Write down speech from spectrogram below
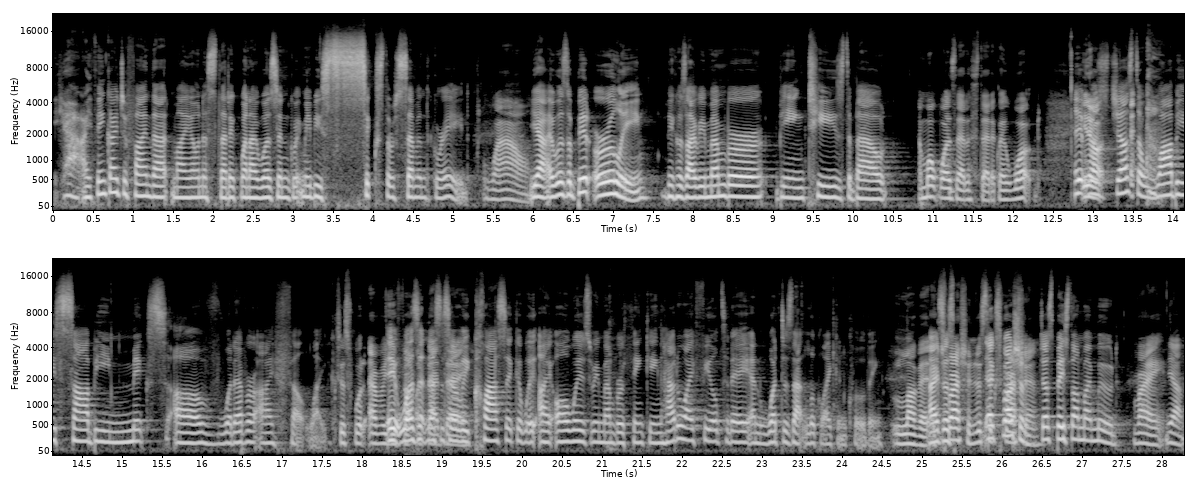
yeah. I think I defined that my own aesthetic when I was in grade, maybe sixth or seventh grade. Wow. Yeah, it was a bit early because I remember being teased about. And what was that aesthetic? Like what? It you know, was just a wabi sabi mix of whatever I felt like. just whatever you it felt wasn't like necessarily classic. I always remember thinking, how do I feel today and what does that look like in clothing? Love it. I expression, just, expression, expression. just based on my mood. right. Yeah.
